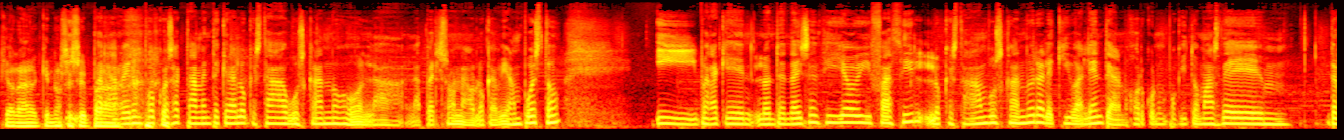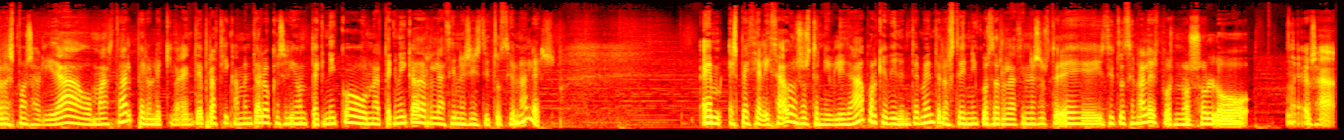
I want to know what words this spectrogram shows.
que ahora que no se sepa. Para ver un poco exactamente qué era lo que estaba buscando la, la persona o lo que habían puesto. Y para que lo entendáis sencillo y fácil, lo que estaban buscando era el equivalente, a lo mejor con un poquito más de, de responsabilidad o más tal, pero el equivalente prácticamente a lo que sería un técnico o una técnica de relaciones institucionales. Em, especializado en sostenibilidad, porque evidentemente los técnicos de relaciones eh, institucionales, pues no solo, eh, o sea,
